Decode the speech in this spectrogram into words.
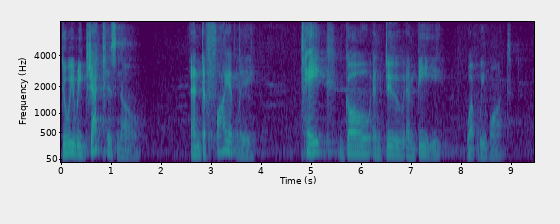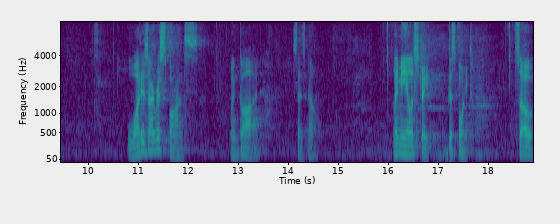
do we reject his no and defiantly take, go, and do and be what we want. What is our response when God says no? Let me illustrate this point. So,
